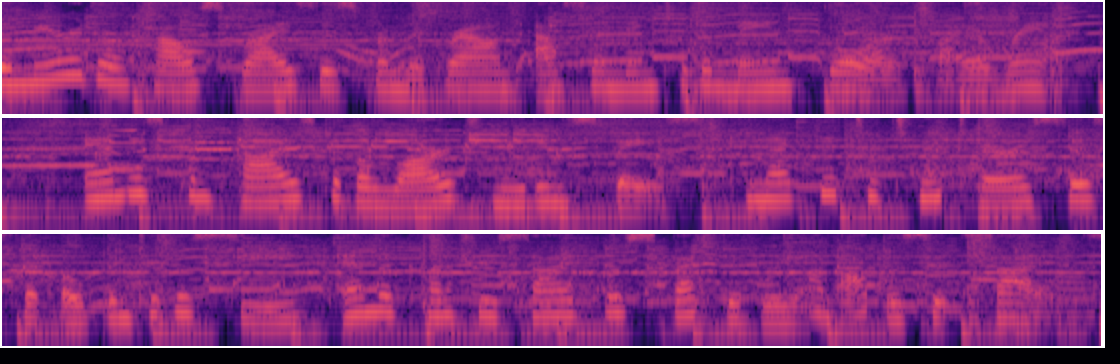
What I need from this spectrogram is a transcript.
The Mirador house rises from the ground ascending to the main floor by a ramp, and is comprised of a large meeting space connected to two terraces that open to the sea and the countryside respectively on opposite sides,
